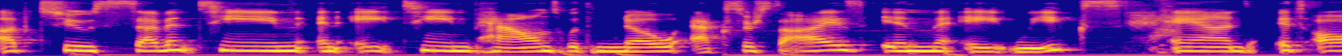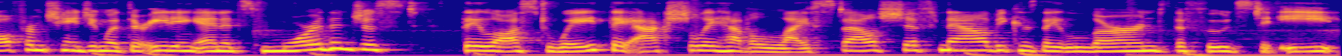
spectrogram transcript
up to 17 and 18 pounds with no exercise in the eight weeks, and it's all from changing what they're eating. And it's more than just they lost weight. They actually have a lifestyle shift now because they learned the foods to eat.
